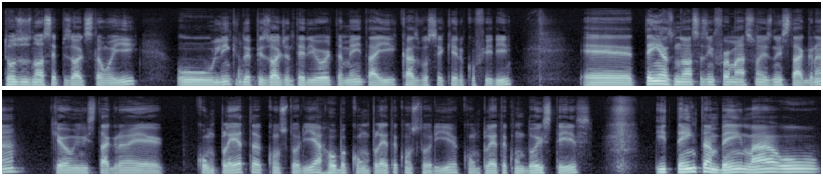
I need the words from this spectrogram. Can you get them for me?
Todos os nossos episódios estão aí. O link do episódio anterior também tá aí, caso você queira conferir. É, tem as nossas informações no Instagram, que é o Instagram é completa consultoria, arroba completa consultoria, completa com dois T's. E tem também lá o,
